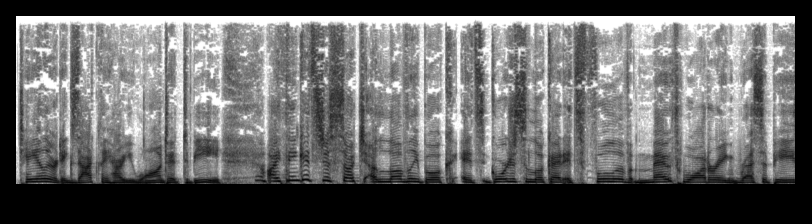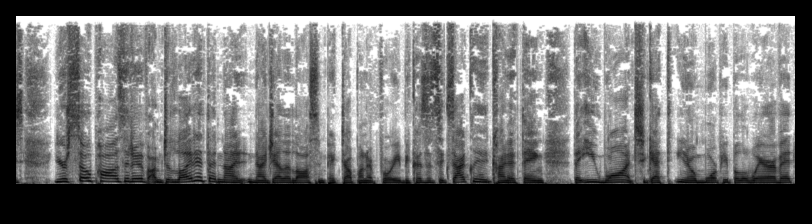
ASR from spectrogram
tailor it exactly how you want it to be. I think it's just such a lovely book. It's gorgeous to look at. It's full of mouth-watering recipes. You're so positive. I'm delighted that Ni- Nigella Lawson picked up on it for you because it's exactly the kind of thing that you want to get you know more people aware of it.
